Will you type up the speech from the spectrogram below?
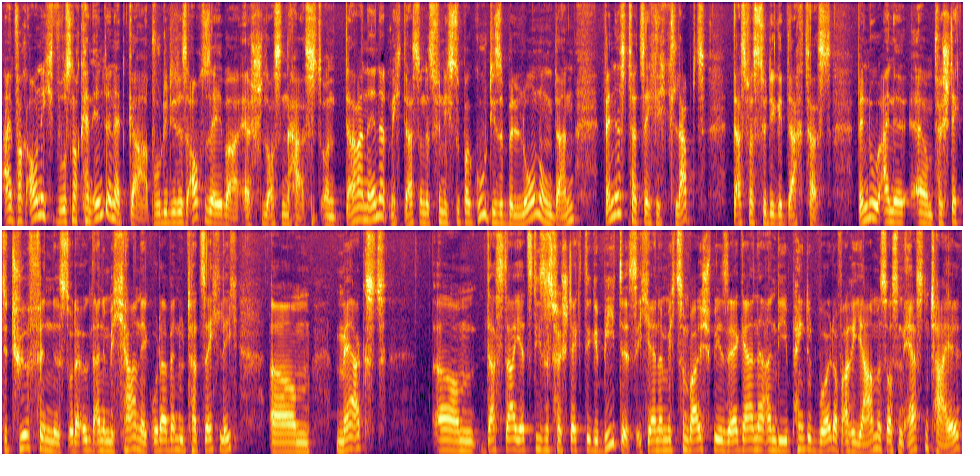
einfach auch nicht, wo es noch kein Internet gab, wo du dir das auch selber erschlossen hast. Und daran erinnert mich das und das finde ich super gut, diese Belohnung dann, wenn es tatsächlich klappt, das, was du dir gedacht hast. Wenn du eine ähm, versteckte Tür findest oder irgendeine Mechanik oder wenn du tatsächlich ähm, merkst, ähm, dass da jetzt dieses versteckte Gebiet ist. Ich erinnere mich zum Beispiel sehr gerne an die Painted World of Ariamis aus dem ersten Teil,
